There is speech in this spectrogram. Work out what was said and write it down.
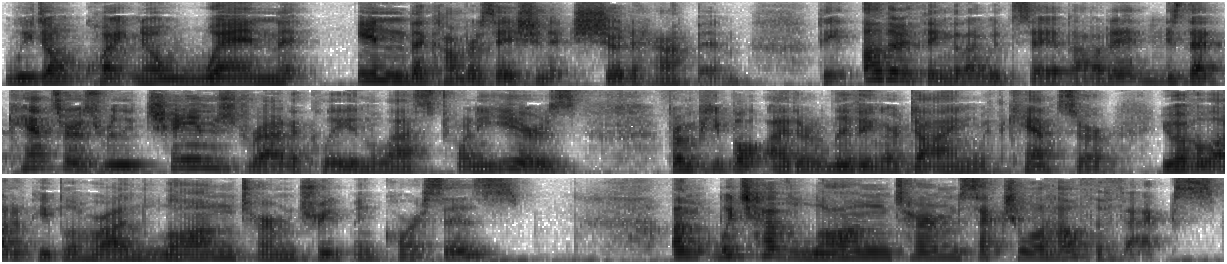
we don't quite know when in the conversation it should happen. The other thing that I would say about it mm-hmm. is that cancer has really changed radically in the last 20 years from people either living or dying with cancer. You have a lot of people who are on long term treatment courses, um, which have long term sexual health effects.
